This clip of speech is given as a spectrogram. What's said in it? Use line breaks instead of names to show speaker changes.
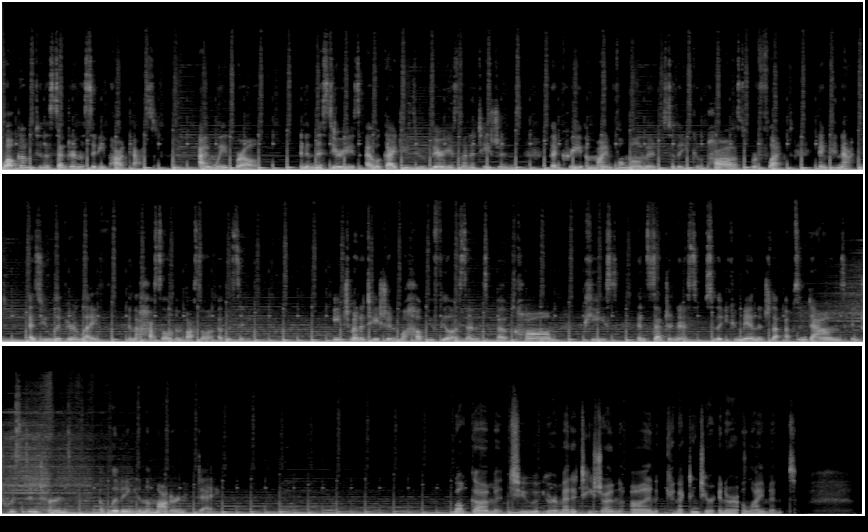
Welcome to the Center in the City podcast. I'm Wade Brill, and in this series, I will guide you through various meditations that create a mindful moment so that you can pause, reflect, and connect as you live your life in the hustle and bustle of the city. Each meditation will help you feel a sense of calm, peace, and centeredness so that you can manage the ups and downs and twists and turns of living in the modern day. Welcome to your meditation on connecting to your inner alignment.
